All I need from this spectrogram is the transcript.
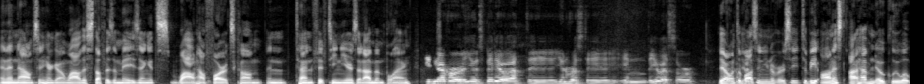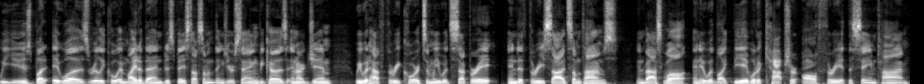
And then now I'm sitting here going, wow, this stuff is amazing. It's wild how far it's come in 10, 15 years that I've been playing. Did you ever use video at the university in the US or? Yeah, I went to Boston University. To be honest, I have no clue what we used, but it was really cool. It might have been just based off some of the things you were saying because in our gym, we would have three courts and we would separate into three sides sometimes in basketball and it would like be able to capture all three at the same time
